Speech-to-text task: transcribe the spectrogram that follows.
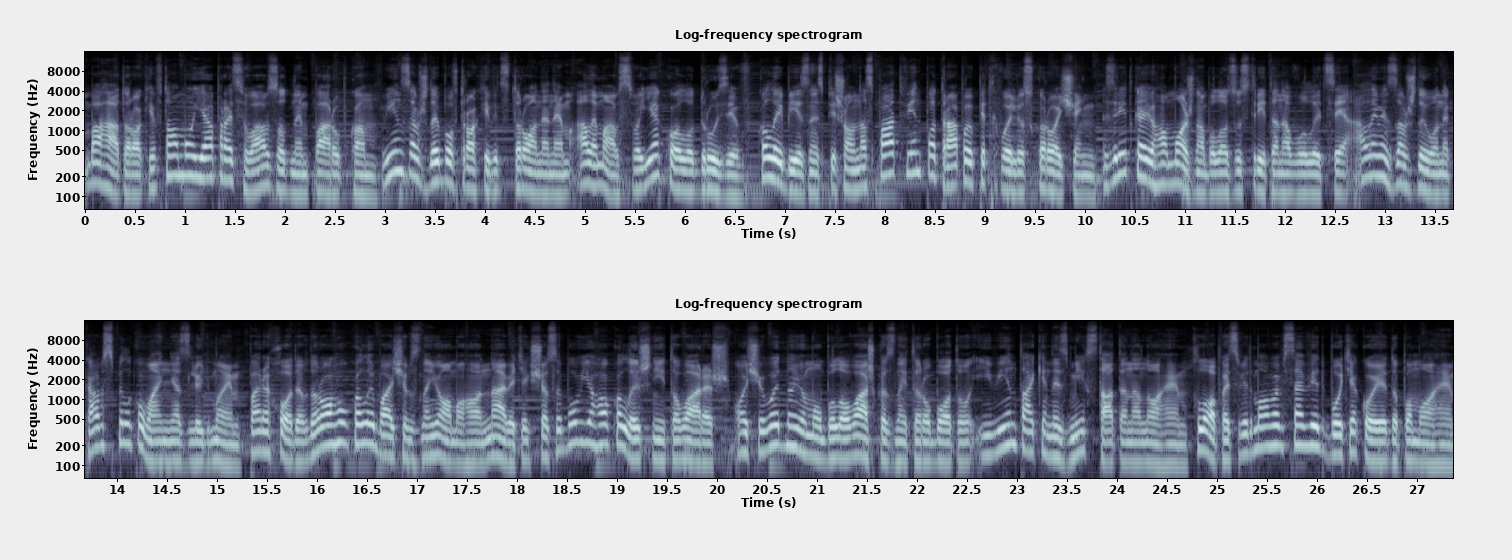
Багато років тому я працював з одним парубком. Він завжди був трохи відстороненим, але мав своє коло друзів. Коли бізнес пішов на спад, він потрапив під хвилю скорочень. Зрідка його можна було зустріти на вулиці, але він завжди уникав спілкування з людьми. Переходив дорогу, коли бачив знайомого, навіть якщо це був його колишній товариш. Очевидно, йому було важко знайти роботу, і він так і не зміг стати на ноги. Хлопець відмовився від будь-якої допомоги.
